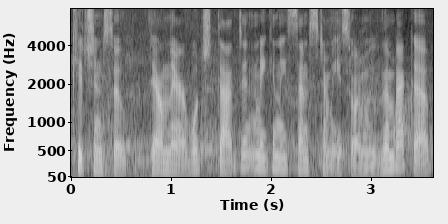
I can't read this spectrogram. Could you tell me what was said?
kitchen soap down there, which that didn't make any sense to me, so I moved them back up.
